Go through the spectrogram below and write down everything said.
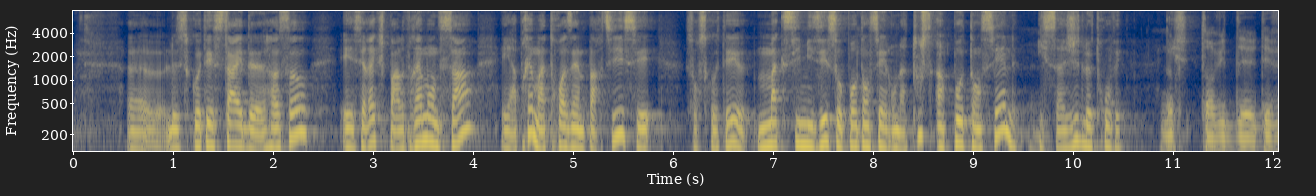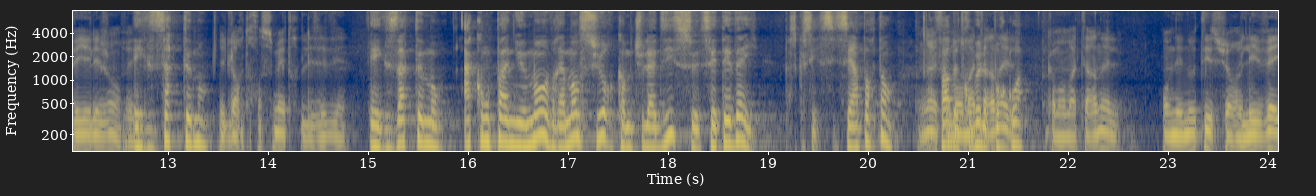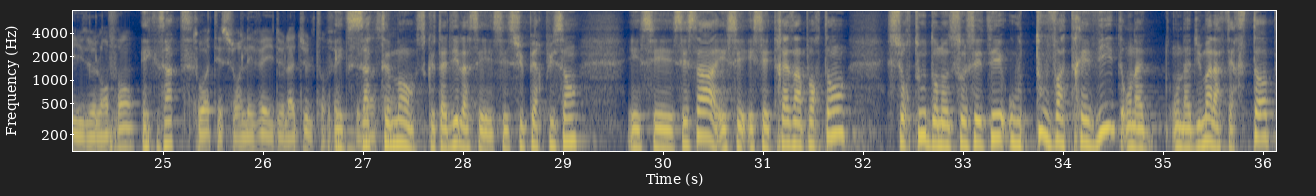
euh, le ce côté side hustle. Et c'est vrai que je parle vraiment de ça. Et après, ma troisième partie, c'est sur ce côté euh, maximiser son potentiel. On a tous un potentiel, il s'agit de le trouver. Donc, tu as envie d'éveiller les gens, en fait, Exactement, et de leur transmettre, de les aider. exactement. Accompagnement vraiment sur, comme tu l'as dit, ce- cet éveil. Parce que c'est- important. Ouais, Afin de trouver le pourquoi. Comme en maternelle. On est noté sur l'éveil de l'enfant. Exact. Toi, tu es sur l'éveil de l'adulte, en fait. Exactement. Ce que tu as dit là, c'est super puissant. Et c'est ça. Et c'est très important. Surtout dans notre société où tout va très vite, on a, on a du mal à faire stop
